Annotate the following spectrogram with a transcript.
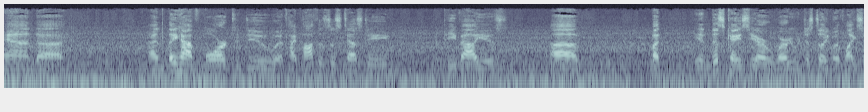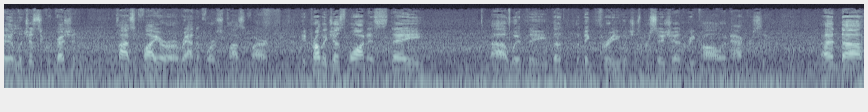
and uh, and they have more to do with hypothesis testing and p-values uh, but in this case here, where we were just dealing with, like, say, a logistic regression classifier or a random forest classifier, you'd probably just want to stay uh, with the, the, the big three, which is precision, recall, and accuracy. And uh,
